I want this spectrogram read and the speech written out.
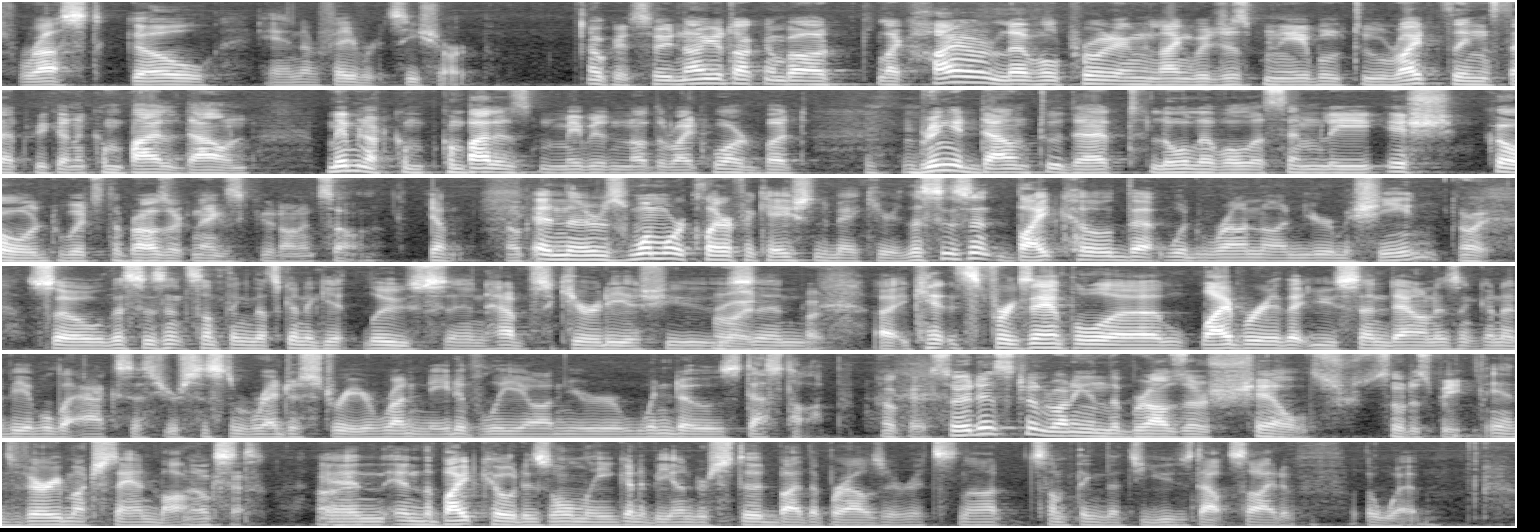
Rust, Go, and our favorite C Sharp. Okay, so now you're talking about like higher level programming languages being able to write things that we're going to compile down. Maybe not com- compile is maybe not the right word, but mm-hmm. bring it down to that low level assembly-ish code which the browser can execute on its own. Yep. Okay. And there's one more clarification to make here. This isn't bytecode that would run on your machine. Right. So this isn't something that's going to get loose and have security issues. Right, and right. Uh, it can't, it's, for example, a library that you send down isn't going to be able to access your system registry or run natively on your Windows desktop. Okay, so it is still running in the browser shell, so to speak. And it's very much sandboxed. Okay. Right. And, and the bytecode is only going to be understood by the browser. It's not something that's used outside of the web.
